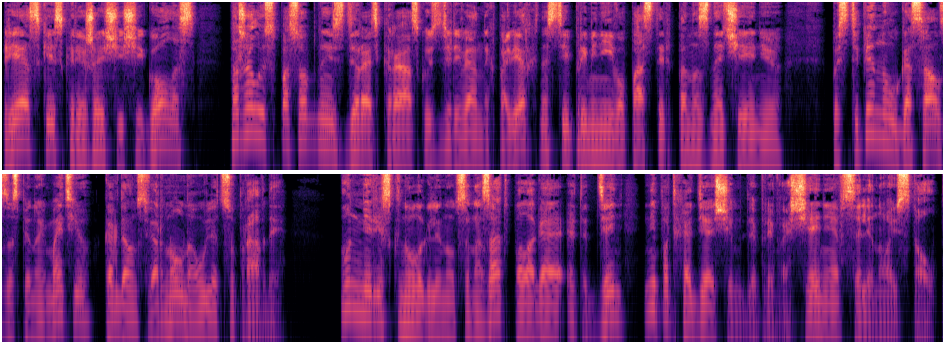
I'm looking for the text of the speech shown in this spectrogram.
Резкий скрежещущий голос — пожалуй, способный сдирать краску с деревянных поверхностей, примени его пастырь по назначению, постепенно угасал за спиной Мэтью, когда он свернул на улицу Правды. Он не рискнул оглянуться назад, полагая этот день неподходящим для превращения в соляной столб.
